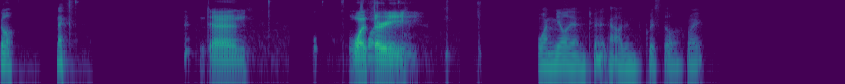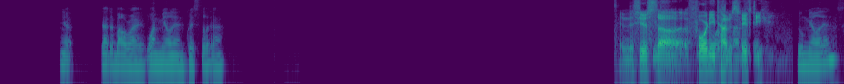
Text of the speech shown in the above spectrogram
Go. Next. Then 130. 1 million 200,000 crystal, right? Yep. That's about right. 1 million crystal there. And this is uh 40 times 50. 2 millions.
